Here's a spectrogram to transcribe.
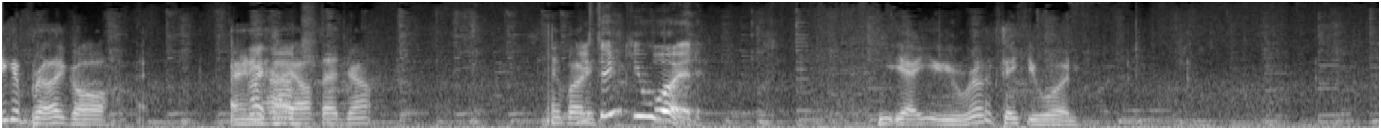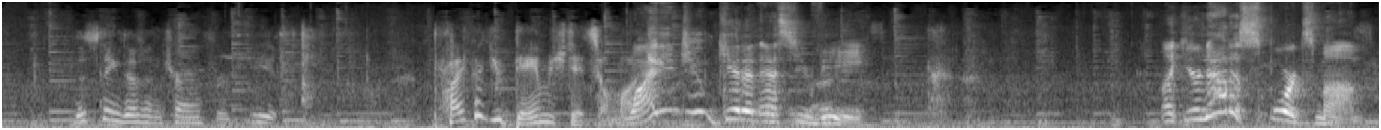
You could barely go any Hi, high Couch. off that jump. Hey, buddy. You think you would? yeah, you, you really think you would? This thing doesn't turn for shit. Probably because you damaged it so much. Why did you get an SUV? Like you're not a sports mom.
